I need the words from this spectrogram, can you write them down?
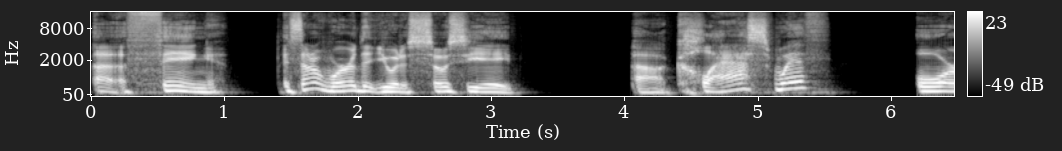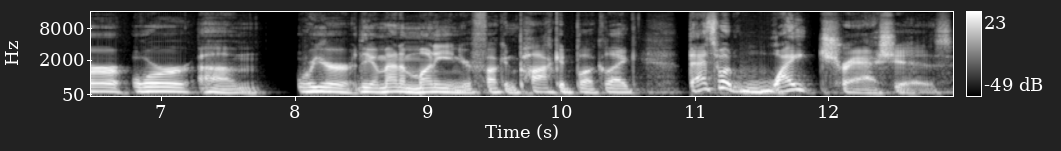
a thing. It's not a word that you would associate uh, class with, or or um, or your the amount of money in your fucking pocketbook. Like that's what white trash is.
